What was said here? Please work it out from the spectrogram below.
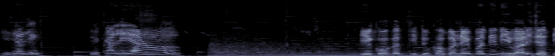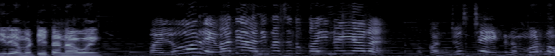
જીજાજી ટેટા લઈ આવો. એક વખત કીધું ખબર નહીં પડતી દિવાળી જતી રહે આમાં ટેટા ના હોય. ભઈલું રેવા દે આની પાસે તો કઈ નહીં આવે. કંજૂસ છે એક નંબર નો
